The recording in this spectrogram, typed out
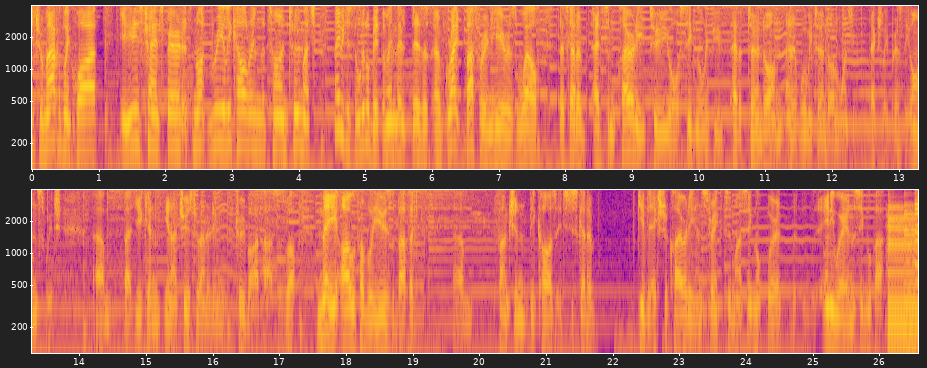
It's remarkably quiet. It is transparent. It's not really colouring the tone too much, maybe just a little bit. I mean, there, there's a, a, great buffer in here as well that's going to add some clarity to your signal if you have it turned on, and it will be turned on once you've actually pressed the on switch. Um, but you can, you know, choose to run it in true bypass as well. Me, I would probably use the buffered um, function because it's just going to give extra clarity and strength to my signal, where anywhere in the signal path.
